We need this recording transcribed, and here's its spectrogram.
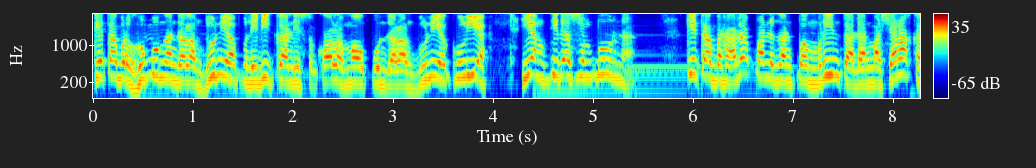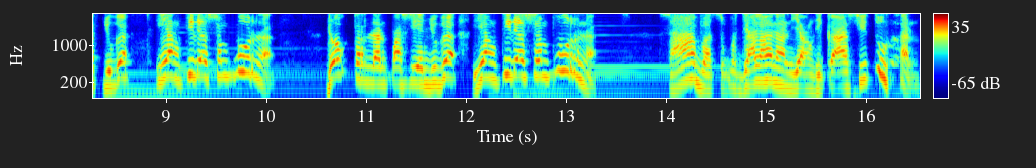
Kita berhubungan dalam dunia pendidikan di sekolah maupun dalam dunia kuliah yang tidak sempurna. Kita berhadapan dengan pemerintah dan masyarakat juga yang tidak sempurna. Dokter dan pasien juga yang tidak sempurna sahabat seperjalanan yang dikasih Tuhan,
